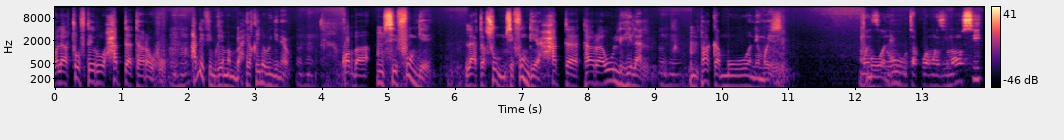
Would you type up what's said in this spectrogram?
wala tuftiru hatta tarauhu. mm -hmm. Hadithi Imam Bahaqi na wengineo mm -hmm. kwamba msifunge la tasum, msifunge hata tarau hilal mm -hmm. mpaka muone mwezi, mwezi. Huu utakuwa mwezi mosi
